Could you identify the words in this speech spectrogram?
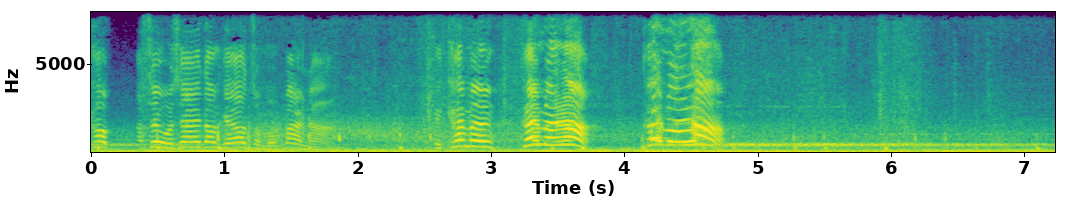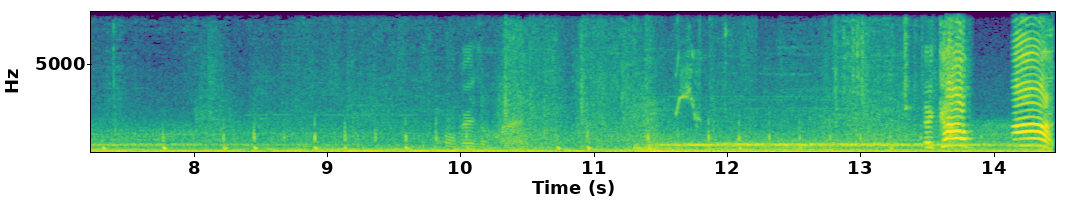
靠！所以我现在到底要怎么办啊？哎，开门，开门了，开门了！我该怎么办？哎，靠！啊！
